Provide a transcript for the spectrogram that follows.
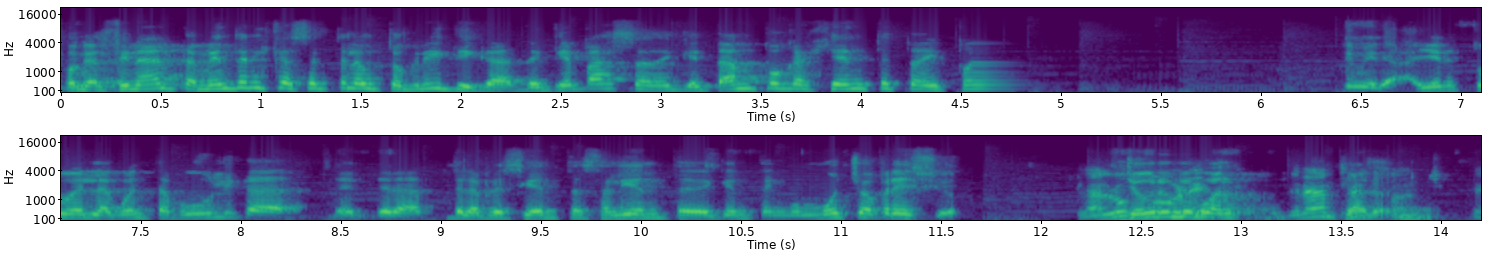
Porque al final también tenés que hacerte la autocrítica de qué pasa de que tan poca gente está dispuesta. Y mira, ayer estuve en la cuenta pública de, de la, de la presidenta saliente, de quien tengo mucho aprecio. La luz Yo creo que cuando- gran claro, persona. sí.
